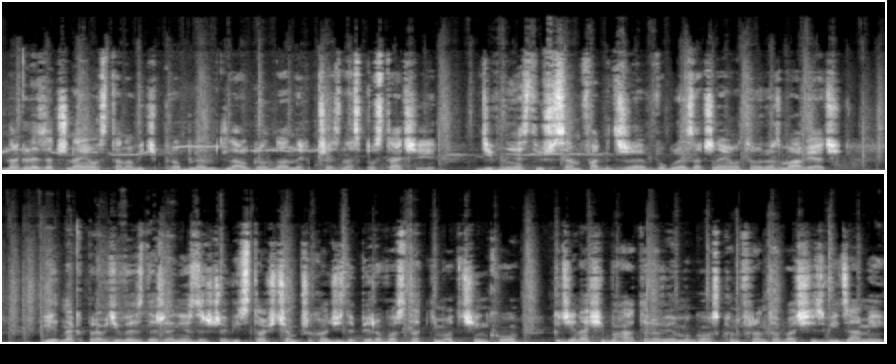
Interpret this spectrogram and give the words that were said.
nagle zaczynają stanowić problem dla oglądanych przez nas postaci. Dziwny jest już sam fakt, że w ogóle zaczynają o tym rozmawiać. Jednak prawdziwe zderzenie z rzeczywistością przychodzi dopiero w ostatnim odcinku, gdzie nasi bohaterowie mogą skonfrontować się z widzami,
